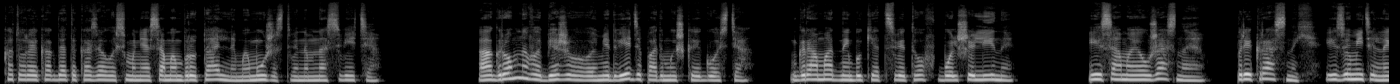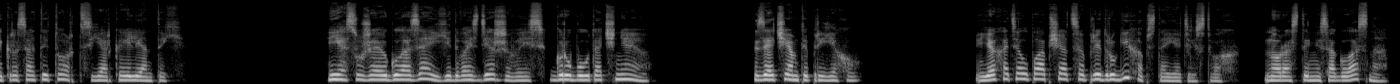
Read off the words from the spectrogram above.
которое когда-то казалось мне самым брутальным и мужественным на свете. Огромного бежевого медведя под мышкой гостя, громадный букет цветов, больше лины. И самое ужасное — прекрасный, изумительной красоты торт с яркой лентой. Я сужаю глаза и, едва сдерживаясь, грубо уточняю. «Зачем ты приехал?» «Я хотел пообщаться при других обстоятельствах, но раз ты не согласна...»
